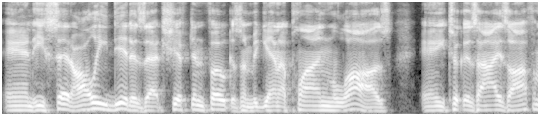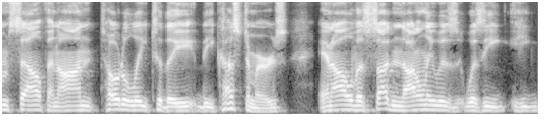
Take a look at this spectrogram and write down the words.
and he said all he did is that shift in focus, and began applying the laws, and he took his eyes off himself and on totally to the the customer customers, and all of a sudden, not only was was he he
